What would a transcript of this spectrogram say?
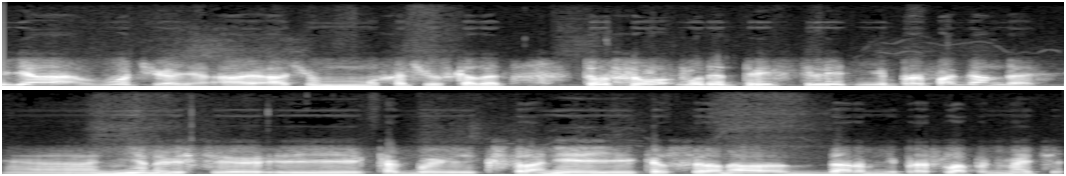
я вот что, о, о чем хочу сказать. То, что вот эта 30-летняя пропаганда э, ненависти и как бы и к стране, и к СССР, она даром не прошла, понимаете?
